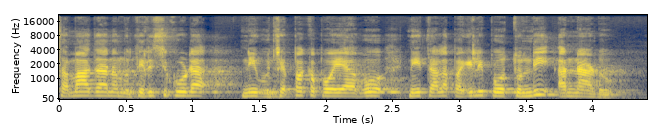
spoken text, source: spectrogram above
సమాధానము తెలిసి కూడా నీవు చెప్పకపోయావో నీ తల పగిలిపోతుంది అన్నాడు.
